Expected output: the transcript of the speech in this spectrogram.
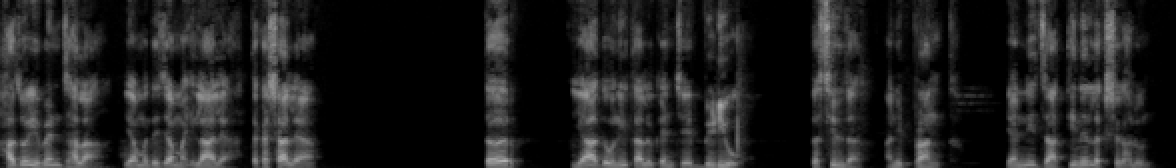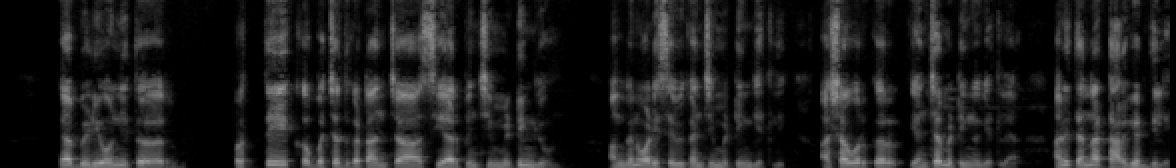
हा जो इव्हेंट झाला यामध्ये ज्या महिला आल्या त्या कशा आल्या? तर या दोन्ही तालुक्यांचे बीडीओ तहसीलदार आणि प्रांत यांनी जातीने लक्ष घालून या बीडीओनी तर प्रत्येक बचत गटांच्या सी आर पींची मिटिंग घेऊन अंगणवाडी सेविकांची मिटिंग घेतली आशा वर्कर यांच्या मिटिंग घेतल्या आणि त्यांना टार्गेट दिले.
